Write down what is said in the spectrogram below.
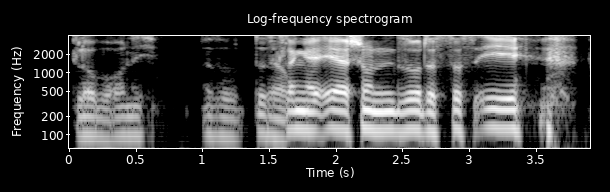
glaube auch nicht. Also das ja. klang ja eher schon so, dass das eh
